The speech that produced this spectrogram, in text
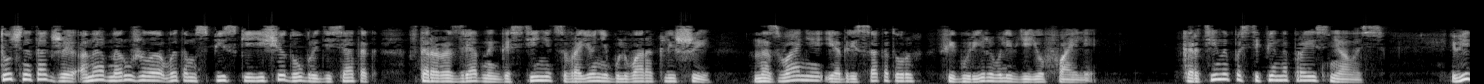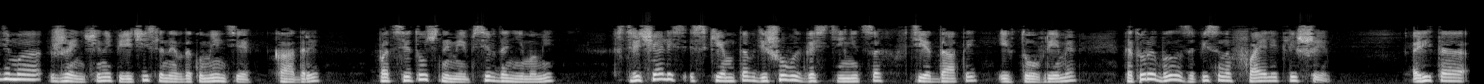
Точно так же она обнаружила в этом списке еще добрый десяток второразрядных гостиниц в районе бульвара Клиши, названия и адреса которых фигурировали в ее файле. Картина постепенно прояснялась. Видимо, женщины, перечисленные в документе кадры, под цветочными псевдонимами, встречались с кем-то в дешевых гостиницах в те даты и в то время, которое было записано в файле клиши. Рита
